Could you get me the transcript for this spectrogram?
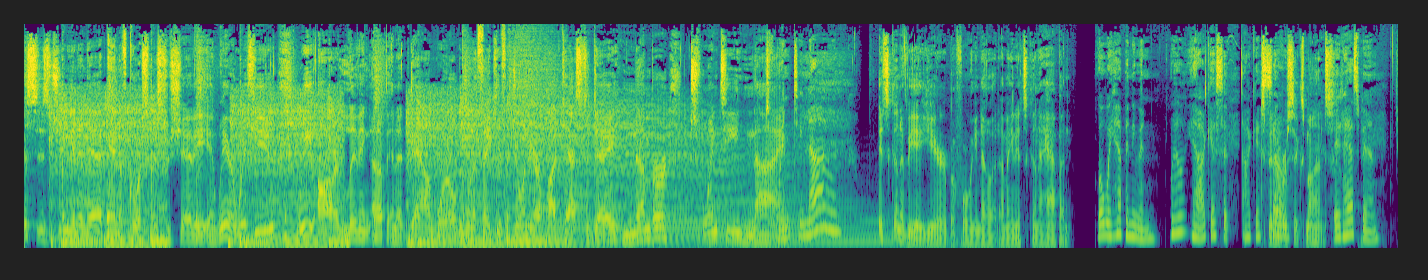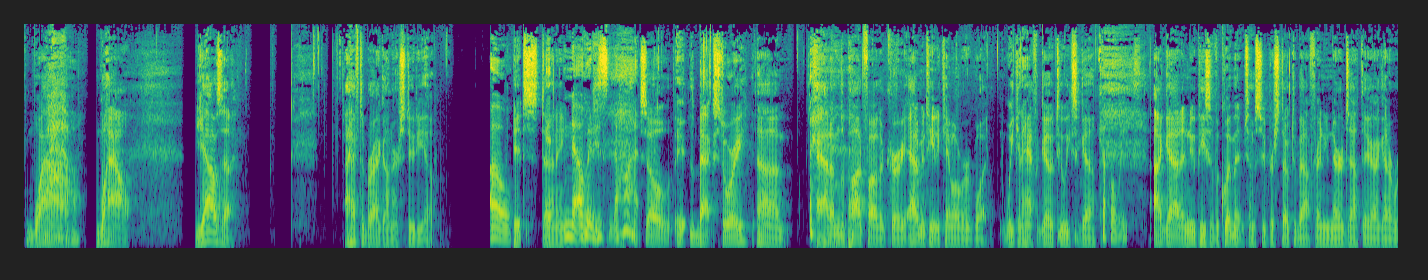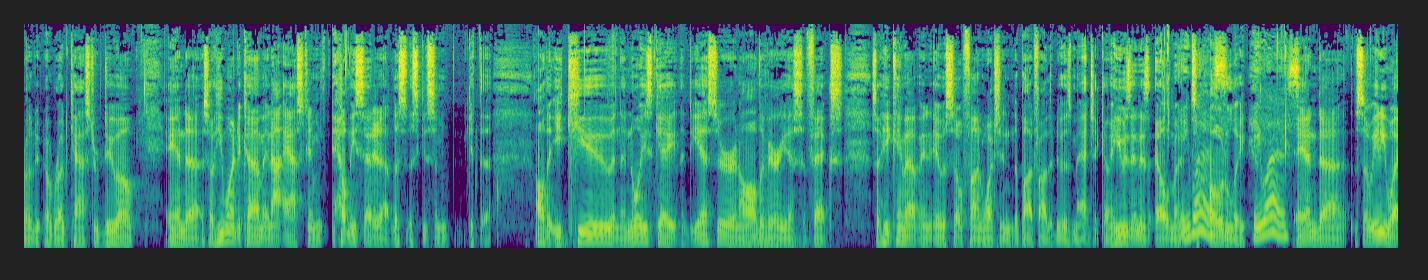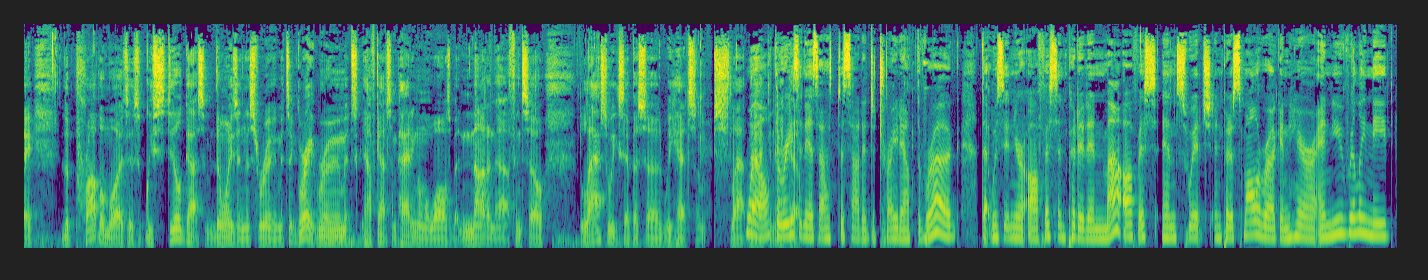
This is Jimmy and Annette, and of course, Mr. Chevy, and we are with you. We are living up in a down world. We want to thank you for joining our podcast today, number 29. 29. It's going to be a year before we know it. I mean, it's going to happen. Well, we haven't even. Well, yeah, I guess it. I guess It's been so. over six months. It has been. Wow. Wow. Yowza. I have to brag on our studio. Oh, It's stunning. no, it is not. So, it, backstory um, Adam, the Podfather Curry, Adam and Tina came over, what, week and a half ago, two weeks ago. a couple weeks. I got a new piece of equipment, which I'm super stoked about for any nerds out there. I got a road a RODECaster Duo, and uh, so he wanted to come, and I asked him, "Help me set it up. Let's let's get some get the all the EQ and the noise gate, the de-esser, and all the various effects." So he came up, and it was so fun watching the Podfather do his magic. I mean, he was in his element, He was totally. He was. And uh, so anyway, the problem was is we still got some noise in this room. It's a great room. It's I've got some padding on the walls, but not enough. And so last week's episode we had some slap well, the echo. reason is I decided to trade out the rug that was in your office and put it in my office and switch and put a smaller rug in here. And you really need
